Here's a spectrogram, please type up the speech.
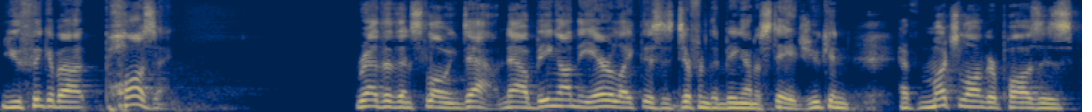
you think about pausing rather than slowing down. Now, being on the air like this is different than being on a stage. You can have much longer pauses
